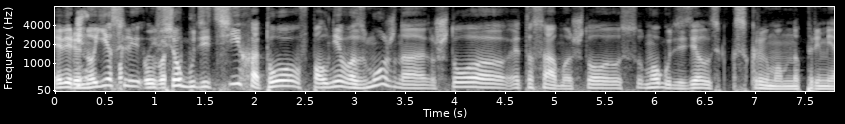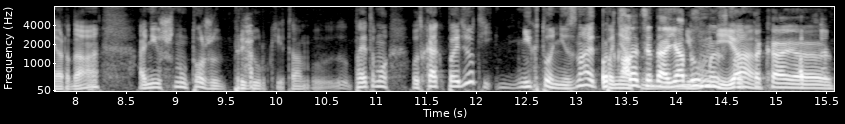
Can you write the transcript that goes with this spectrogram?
я верю. Но если вы... все будет тихо, то вполне возможно, что это самое, что смогут сделать с Крымом, например, да. Они ж, ну, тоже придурки там. Поэтому вот как пойдет, никто не знает, вот, понятно. Кстати, да, я думаю, вы, что я... такая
